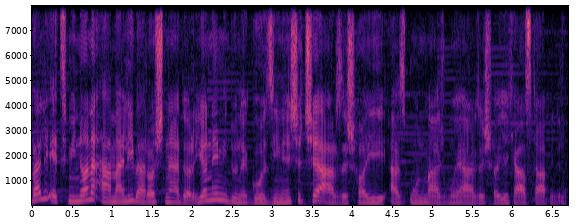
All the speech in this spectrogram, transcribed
ولی اطمینان عملی براش نداره یا نمی‌دونه گزینش چه ارزش هایی از اون مجموعه ارزش هایی که از قبل می‌دونه.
